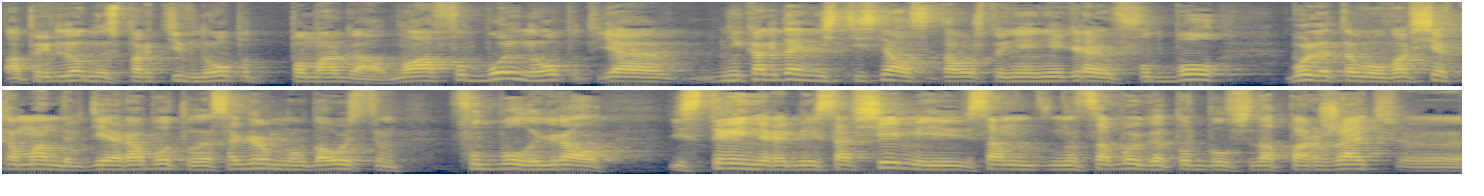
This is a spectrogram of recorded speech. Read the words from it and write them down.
определенный спортивный опыт помогал. Ну а футбольный опыт, я никогда не стеснялся того, что я не играю в футбол. Более того, во всех командах, где я работал, я с огромным удовольствием в футбол играл и с тренерами, и со всеми, и сам над собой готов был всегда поржать. э,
